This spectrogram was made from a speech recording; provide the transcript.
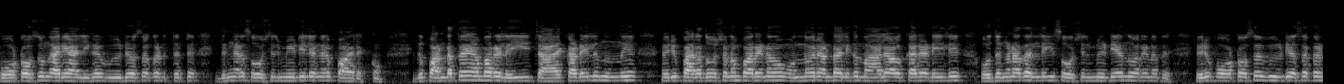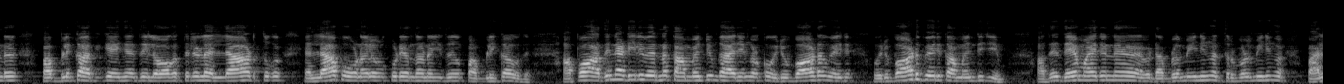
ഫോട്ടോസും കാര്യം അല്ലെങ്കിൽ വീഡിയോസൊക്കെ എടുത്തിട്ട് ഇതിങ്ങനെ സോഷ്യൽ മീഡിയയിൽ അങ്ങനെ പരക്കും. ഇത് പണ്ടത്തെ ഞാൻ പറയില്ല ഈ ചായക്കടയിൽ നിന്ന് ഒരു പരദൂഷണം പറയണ ഒന്നോ രണ്ടോ അല്ലെങ്കിൽ നാലോ ആൾക്കാരുടെ ഇടയിൽ ഒതുങ്ങണതല്ല ഈ സോഷ്യൽ മീഡിയ എന്ന് പറയുന്നത് ഒരു ഫോട്ടോസ് വീഡിയോസൊക്കെ ഉണ്ട് പബ്ലിക് ആക്കി കഴിഞ്ഞാൽ ഇത് ലോകത്തിലുള്ള എല്ലായിടത്തും എല്ലാ ഫോണുകളിൽ കൂടി എന്താണ് ഇത് പബ്ലിക് ആവുന്നത് അപ്പോൾ അതിനിടയിൽ വരുന്ന കമന്റും കാര്യങ്ങളൊക്കെ ഒരുപാട് പേര് ഒരുപാട് പേര് കമന്റ് ചെയ്യും. അത് ഇതേമാതിരി തന്നെ ഡബിൾ മീനിങ് ട്രിപ്പിൾ മീനിങ് പല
